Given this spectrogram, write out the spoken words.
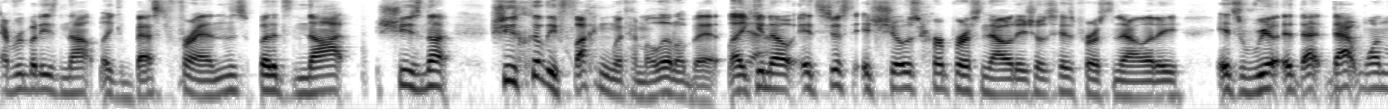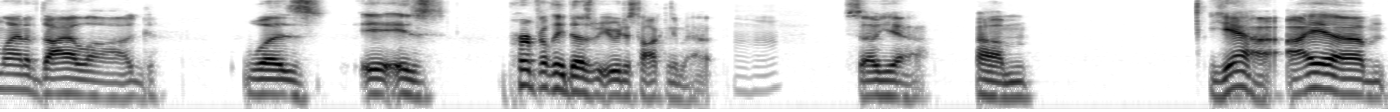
everybody's not like best friends, but it's not she's not she's clearly fucking with him a little bit. Like, you know, it's just it shows her personality, shows his personality. It's real that that one line of dialogue was is perfectly does what you were just talking about. hmm So yeah. Um yeah, I um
